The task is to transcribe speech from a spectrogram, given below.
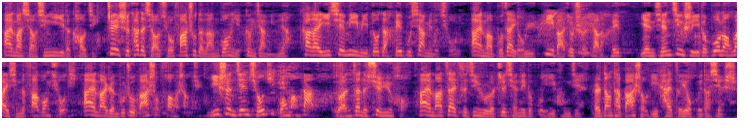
艾玛小心翼翼地靠近，这时她的小球发出的蓝光也更加明亮。看来一切秘密都在黑布下面的球里。艾玛不再犹豫，一把就扯下了黑布。眼前竟竟是一个波浪外形的发光球体，艾玛忍不住把手放了上去，一瞬间球体光芒大作。短暂的眩晕后，艾玛再次进入了之前那个诡异空间。而当她把手离开，则又回到现实。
